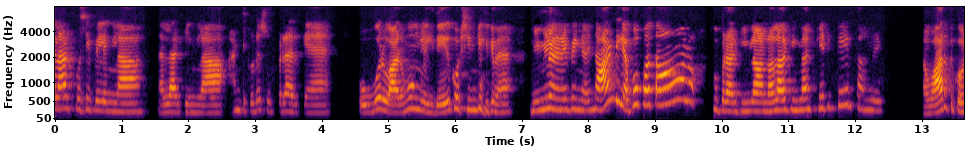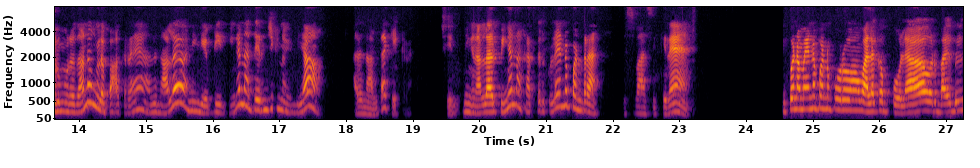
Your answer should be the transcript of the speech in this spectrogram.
எல்லாம் குட்டி பிள்ளைங்களா? நல்லா இருக்கீங்களா? ஆண்டி கூட சூப்பரா இருக்கேன். ஒவ்வொரு வாரமும் உங்களை இதே கொஷின் கேட்குறேன். நீங்களும் நினைப்பீங்க இந்த ஆண்டி எப்போ பார்த்தாலும் சூப்பரா இருக்கீங்களா? நல்லா இருக்கீங்களான்னு கேட்டுக்கிட்டே இருக்காங்களே. நான் வாரத்துக்கு ஒரு முறை தானே உங்களை பார்க்குறேன். அதனால நீங்க எப்படி இருக்கீங்க நான் தெரிஞ்சுக்கணும் இல்லையா? அதனால தான் கேட்குறேன். சரி நீங்க நல்லா இருப்பீங்க. நான் கர்த்தருக்குள்ள என்ன பண்றேன்? விசுவாசிக்கிறேன். இப்போ நம்ம என்ன பண்ண போறோம்? வழக்கம் போல ஒரு பைபிள்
